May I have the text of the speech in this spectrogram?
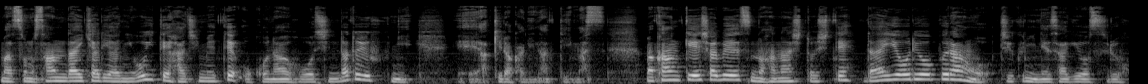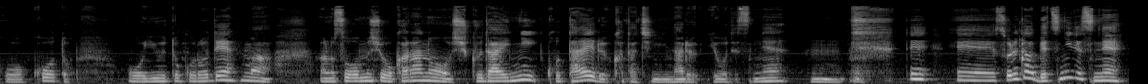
まあその三大キャリアにおいて初めて行う方針だというふうに、え、明らかになっています。まあ関係者ベースの話として、大容量プランを軸に値下げをする方向と、いうところで、まあ、あの、総務省からの宿題に応える形になるようですね。うん。で、えー、それとは別にですね、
